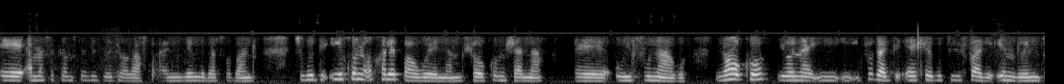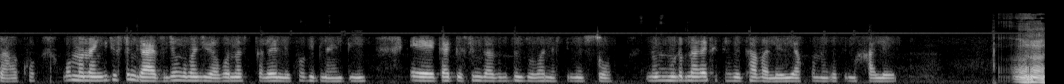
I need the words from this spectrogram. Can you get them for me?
eh ama-circumstances wethu akafani njengobasibabantu sho ukuthi ikhona uhalebha wena mhlokho mhlana eh uyifunako. Nokho yona i- i- i-product ehle ukuthi uyifake endweni zakho ngoba ngithi singazi njengoba nje uyabona sicalene ne-covid-19 eh kade singazi ukuthi kuzoba nesimo esiso nomuntu nakathethe kwekhava leyo uyakhona ukuthi imhalele Mhm.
